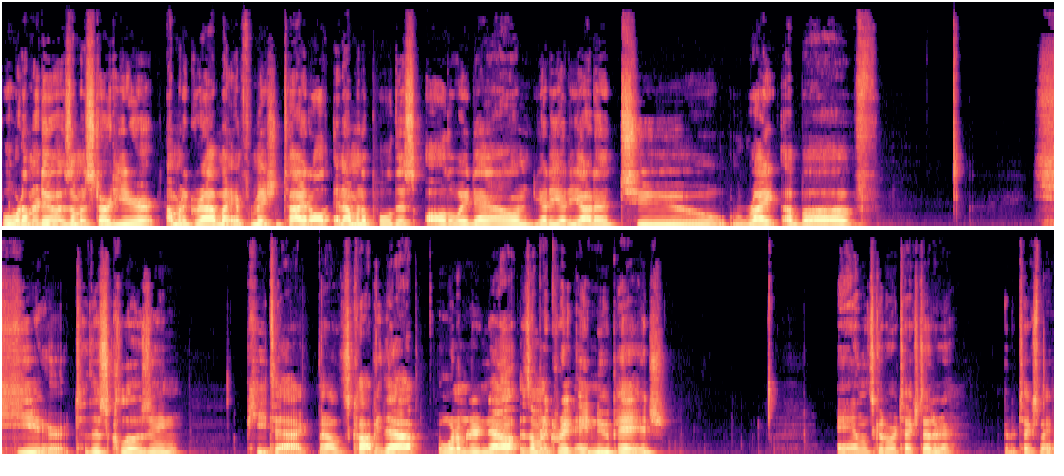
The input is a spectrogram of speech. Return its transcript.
But what I'm going to do is I'm going to start here. I'm going to grab my information title and I'm going to pull this all the way down, yada, yada, yada, to right above here to this closing p tag. Now let's copy that. What I'm going to do now is I'm going to create a new page. And let's go to our text editor, go to TextMate.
